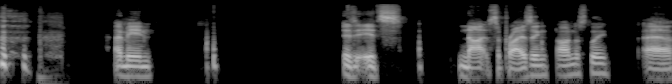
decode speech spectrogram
I mean, it, it's not surprising, honestly. Uh,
